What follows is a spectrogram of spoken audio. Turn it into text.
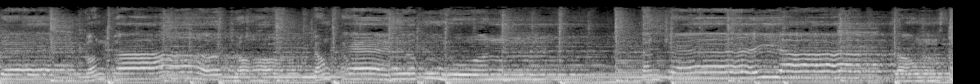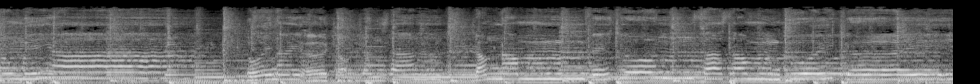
tre, con cá ở tròn trong khe nước nguồn. Gần tre à, dòng sông Mỹ à. Tối nay ở trọ trần gian, trăm năm về chốn xa xăm cuối trời.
